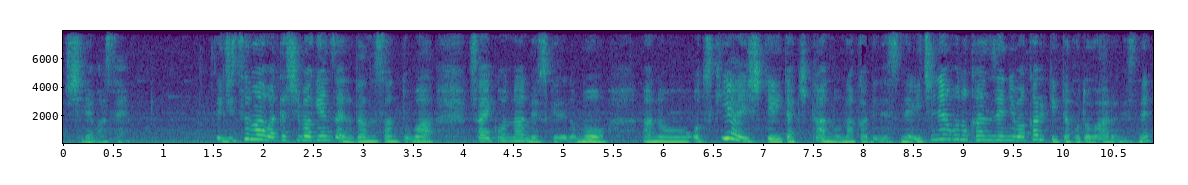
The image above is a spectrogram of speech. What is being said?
しれませんで実は私は現在の旦那さんとは再婚なんですけれどもあのお付き合いしていた期間の中でですね1年ほど完全に別れていたことがあるんですね。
